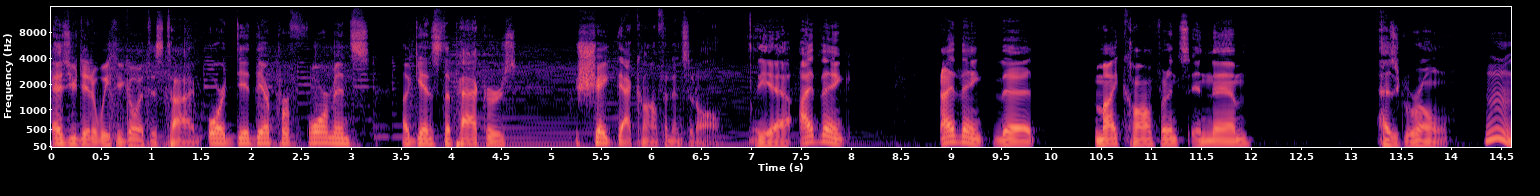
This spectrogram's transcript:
as you did a week ago at this time, or did their performance against the Packers shake that confidence at all? Yeah, I think I think that my confidence in them has grown. Hmm.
